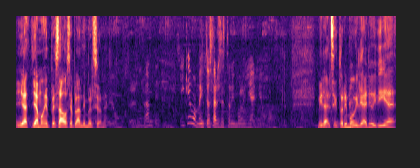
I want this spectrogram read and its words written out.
Y ya, ya hemos empezado ese plan de inversiones. ¿En qué momento está el sector inmobiliario? Mira, el sector inmobiliario hoy día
